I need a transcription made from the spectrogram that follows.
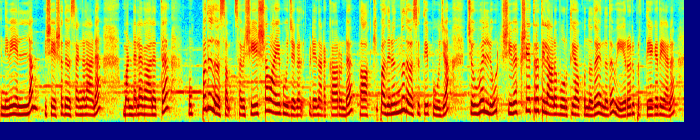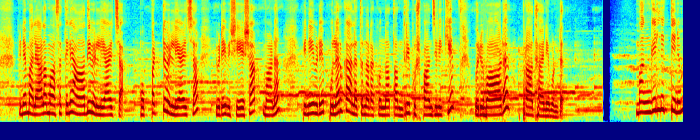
എന്നിവയെല്ലാം വിശേഷ ദിവസങ്ങളാണ്. മണ്ഡലകാലത്ത് മുപ്പത് ദിവസം സവിശേഷമായ പൂജകൾ ഇവിടെ നടക്കാറുണ്ട്. ബാക്കി പതിനൊന്ന് ദിവസത്തെ പൂജ ചൊവ്വല്ലൂർ ശിവക്ഷേത്രത്തിലാണ് പൂർത്തിയാക്കുന്നത് എന്നത് വേറൊരു പ്രത്യേകതയാണ്. പിന്നെ മലയാള മാസത്തിലെ ആദ്യ വെള്ളിയാഴ്ച മുപ്പട്ട് വെള്ളിയാഴ്ച ഇവിടെ വിശേഷമാണ്. പിന്നെ ഇവിടെ പുലർകാലത്ത് നടക്കുന്ന തന്ത്രി പുഷ്പാഞ്ജലിക്ക് ഒരുപാട് പ്രാധാന്യമുണ്ട്. മംഗല്യത്തിനും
